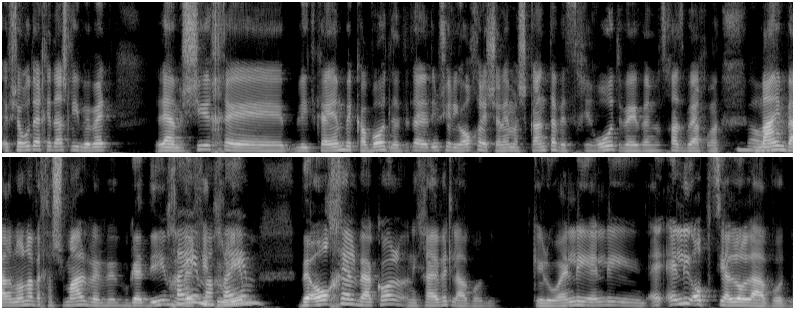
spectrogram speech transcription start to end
האפשרות היחידה שלי היא באמת להמשיך אה, להתקיים בכבוד, לתת לילדים שלי אוכל, לשלם משכנתה ושכירות, ואני לא צריכה להסביר לך. מים וארנונה וחשמל ובגדים חיים, וחיתולים. החיים. ואוכל והכל, אני חייבת לעבוד. כאילו, אין לי, אין לי, אין, אין לי אופציה לא לעבוד.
